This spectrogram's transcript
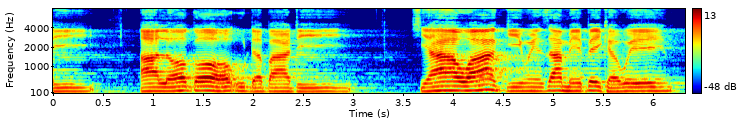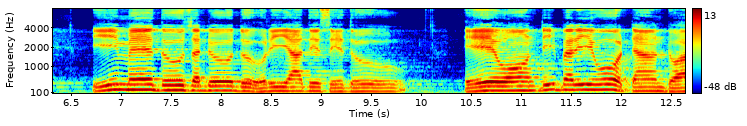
တိအာလောကောဥဒပါတိယာဝကိဝင်စမေပိခဝေဣမေတုသတုတုရိယသစ္စေတုဧဝံတိပရိဝတံဒွာ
